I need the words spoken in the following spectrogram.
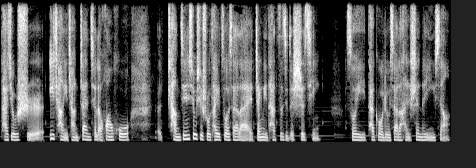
他就是一场一场站起来欢呼，呃，场间休息时候他又坐下来整理他自己的事情，所以他给我留下了很深的印象。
